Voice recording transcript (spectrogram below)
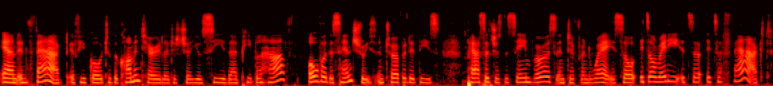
And in fact, if you go to the commentary literature, you see that people have over the centuries interpreted these passages the same verse in different ways. So it's already it's a it's a fact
